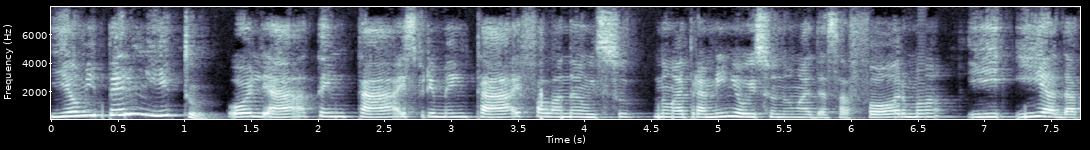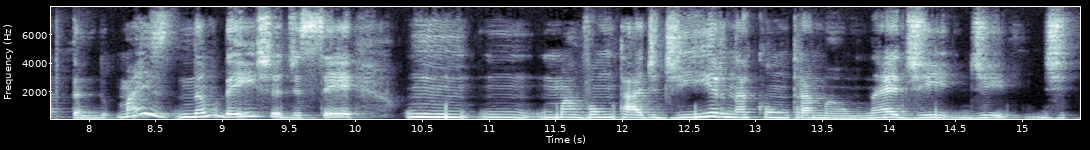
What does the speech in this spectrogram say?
E eu me permito olhar, tentar, experimentar e falar: não, isso não é para mim ou isso não é dessa forma e ir adaptando. Mas não deixa de ser um, um, uma vontade de ir na contramão, né? De, de, de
